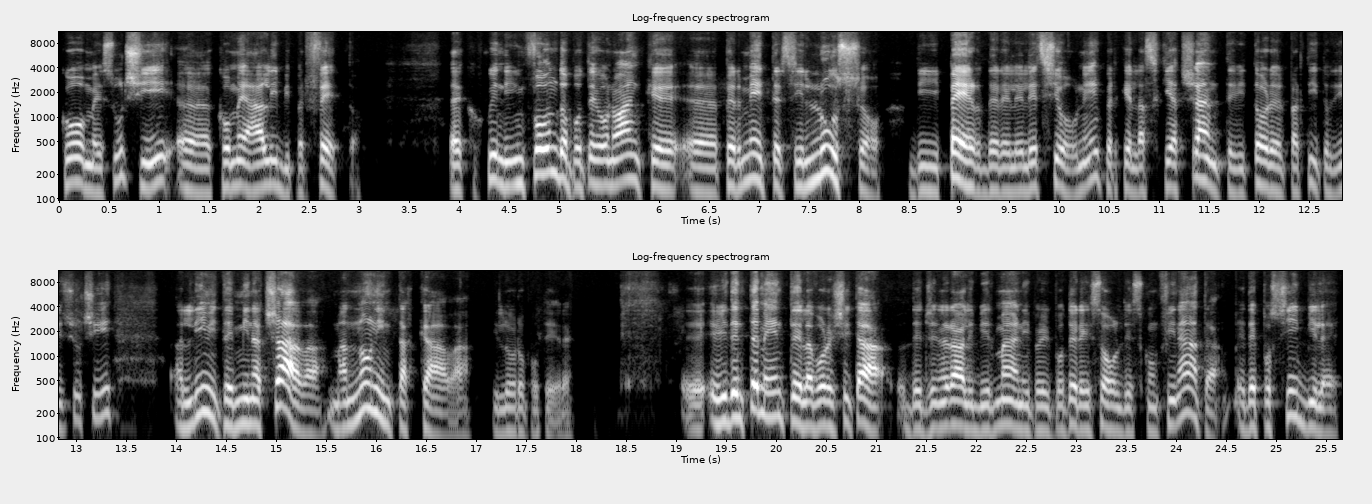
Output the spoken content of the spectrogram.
come Suu Kyi eh, come alibi perfetto. Ecco, quindi in fondo potevano anche eh, permettersi il lusso di perdere le elezioni perché la schiacciante vittoria del partito di Suu Kyi al limite minacciava ma non intaccava il loro potere. Eh, evidentemente la voracità dei generali birmani per il potere dei soldi è sconfinata ed è possibile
